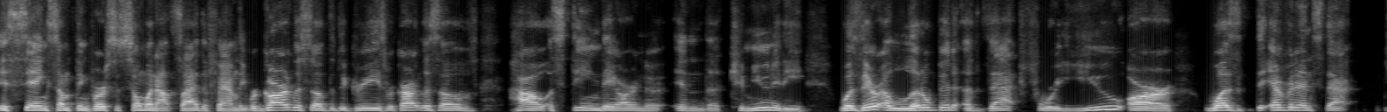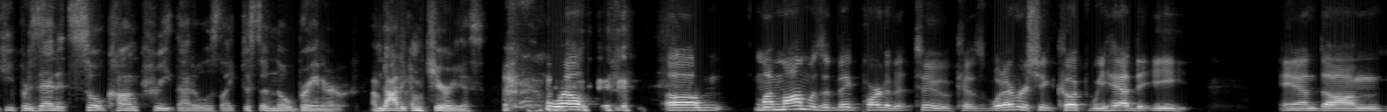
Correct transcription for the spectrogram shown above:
is saying something versus someone outside the family, regardless of the degrees, regardless of how esteemed they are in the in the community. Was there a little bit of that for you, or was the evidence that he presented so concrete that it was like just a no-brainer? I'm not I'm curious. well, um, my mom was a big part of it too, because whatever she cooked, we had to eat. And um,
